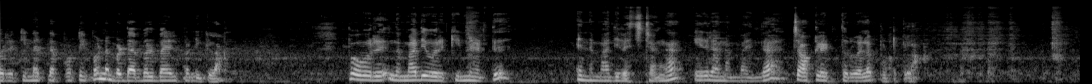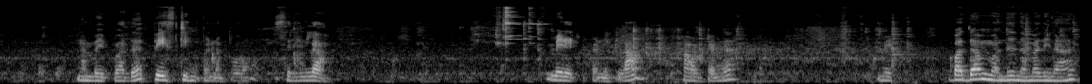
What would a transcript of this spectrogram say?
ஒரு கிண்ணத்தில் போட்டு இப்போ நம்ம டபுள் பாயில் பண்ணிக்கலாம். இப்போ ஒரு இந்த மாதிரி ஒரு கிண்ணம் எடுத்து இந்த மாதிரி வச்சுட்டேங்க. இதில் நம்ம இந்த சாக்லேட் துருவலை போட்டுக்கலாம். நம்ம இப்போ அதை பேஸ்டிங் பண்ண போகிறோம் சரிங்களா? மெல்ட் பண்ணிக்கலாம். ஆகட்டங்க. மெல்ட் பதாம் வந்து இந்த மாதிரி நான்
